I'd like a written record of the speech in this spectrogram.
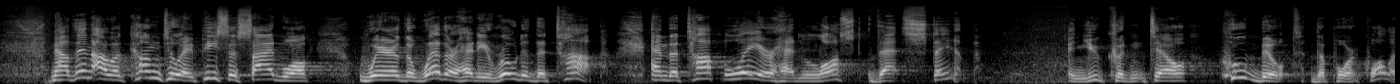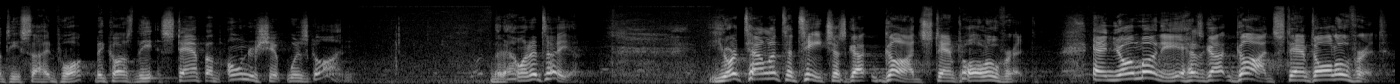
Now, then I would come to a piece of sidewalk where the weather had eroded the top, and the top layer had lost that stamp. And you couldn't tell who built the poor quality sidewalk because the stamp of ownership was gone. But I want to tell you, your talent to teach has got God stamped all over it. And your money has got God stamped all over it.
